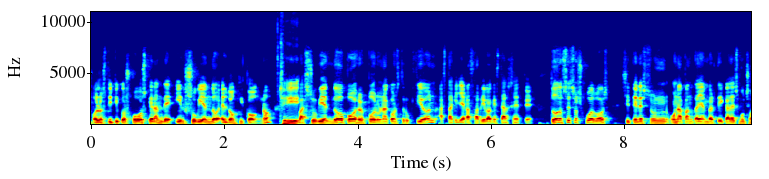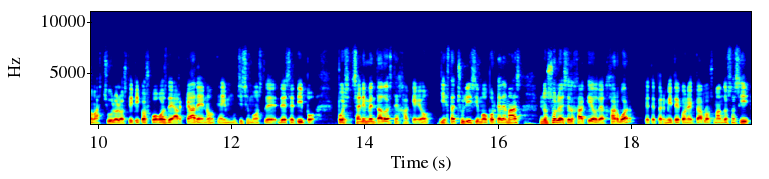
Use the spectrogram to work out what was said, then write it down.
O los típicos juegos que eran de ir subiendo el Donkey Kong, ¿no? Sí. Vas subiendo por, por una construcción hasta que llegas arriba que está el jefe. Todos esos juegos, si tienes una pantalla en vertical, es mucho más chulo. Los típicos juegos de arcade, ¿no? Que hay muchísimos de, de ese tipo. Pues se han inventado este hackeo y está chulísimo porque además no solo es el hackeo del hardware, que te permite conectar los mandos así,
